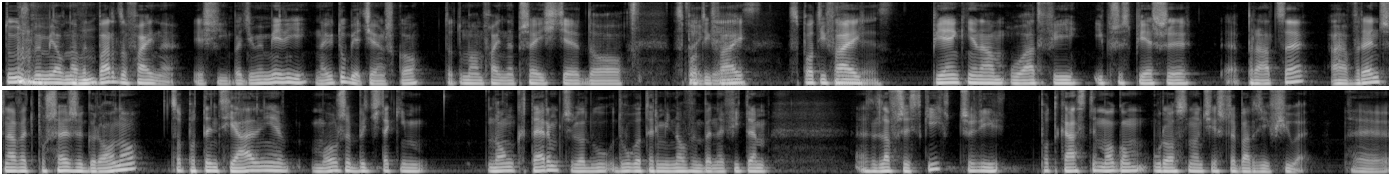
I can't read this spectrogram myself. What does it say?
tu już bym miał nawet mhm. bardzo fajne, jeśli będziemy mieli na YouTubie ciężko, to tu mam fajne przejście do Spotify. Tak Spotify tak pięknie nam ułatwi i przyspieszy e, pracę a wręcz nawet poszerzy grono co potencjalnie może być takim long term, czyli długoterminowym benefitem dla wszystkich, czyli podcasty mogą urosnąć jeszcze bardziej w siłę. E,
